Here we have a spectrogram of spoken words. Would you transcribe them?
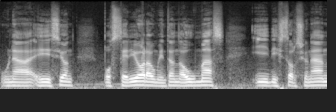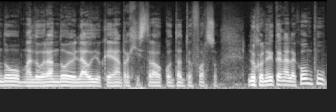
una edición posterior aumentando aún más y distorsionando, malogrando el audio que han registrado con tanto esfuerzo. Lo conectan a la compu,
